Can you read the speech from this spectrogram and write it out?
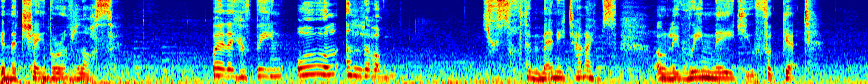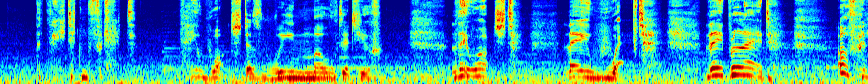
in the Chamber of Loss. Where they have been all along. You saw them many times, only we made you forget. But they didn't forget. They watched as we molded you. They watched. They wept. They bled. Often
